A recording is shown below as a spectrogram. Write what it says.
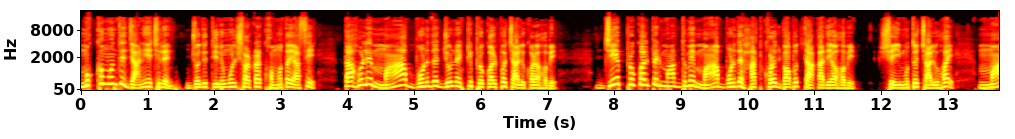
মুখ্যমন্ত্রী জানিয়েছিলেন, যদি তৃণমূল সরকার ক্ষমতায় আসে, তাহলে মা বোনেদের জন্য একটি প্রকল্প চালু করা হবে। যে প্রকল্পের মাধ্যমে মা বোনেদের হাত খরচ বাবদ টাকা দেওয়া হবে, সেই মতো চালু হয় মা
